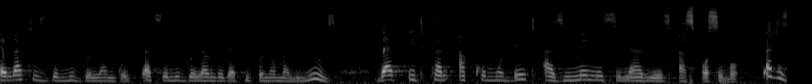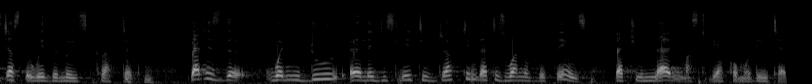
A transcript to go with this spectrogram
and that is the legal language. That's the legal language that people normally use, that it can accommodate as many scenarios as possible. That is just the way the law is crafted. That is the, when you do uh, legislative drafting, that is one of the things that you learn must be accommodated.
